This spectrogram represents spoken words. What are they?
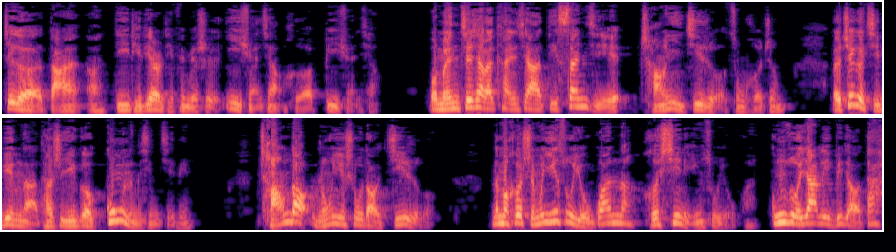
这个答案啊，第一题、第二题分别是 E 选项和 B 选项。我们接下来看一下第三节肠易激惹综合征。呃，这个疾病呢，它是一个功能性疾病，肠道容易受到激惹。那么和什么因素有关呢？和心理因素有关。工作压力比较大，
